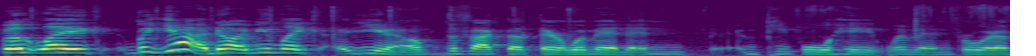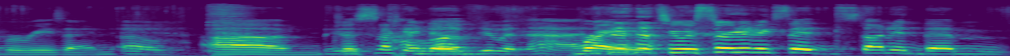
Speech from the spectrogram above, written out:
But like, but yeah, no, I mean, like, you know, the fact that they're women and people hate women for whatever reason. Oh, um, just kind love of doing that. right to a certain extent stunted them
